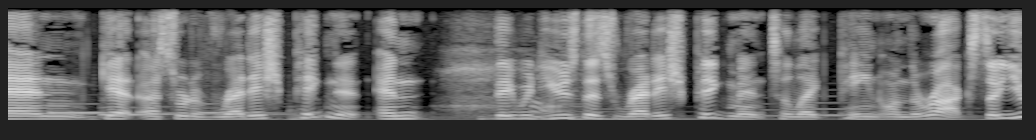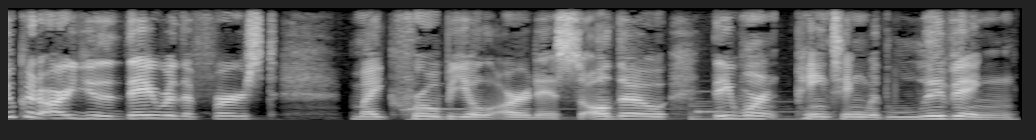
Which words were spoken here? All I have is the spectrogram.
and get a sort of reddish pigment and they would use this reddish pigment to like paint on the rocks. So you could argue that they were the first microbial artists, although they weren't painting with living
